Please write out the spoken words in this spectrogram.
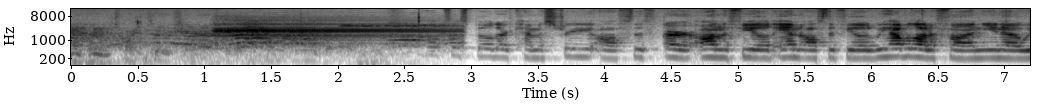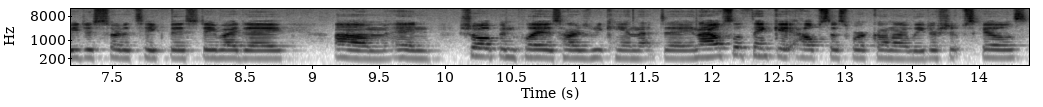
recruit like 22 so that's helps us build our chemistry off the or on the field and off the field. We have a lot of fun. You know, we just sort of take this day by day um, and show up and play as hard as we can that day. And I also think it helps us work on our leadership skills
